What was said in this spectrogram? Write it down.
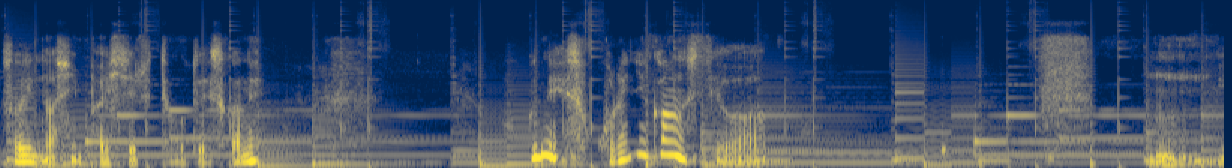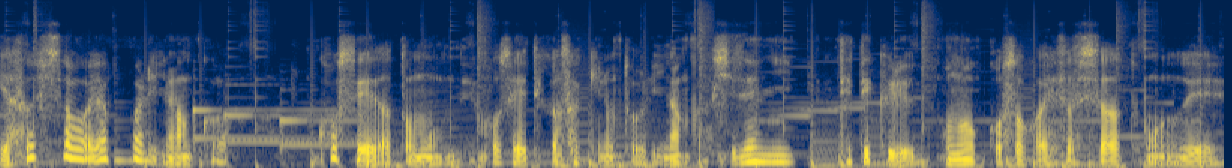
そういうのは心配してるってことですかね。僕ね、そこれに関しては、うん、優しさはやっぱりなんか、個性だと思うんで、個性っていうかさっきの通り、なんか自然に出てくるものこそが優しさだと思うので、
